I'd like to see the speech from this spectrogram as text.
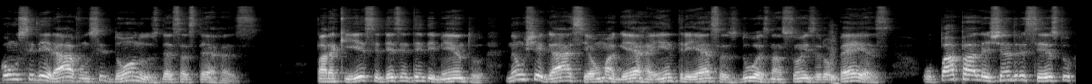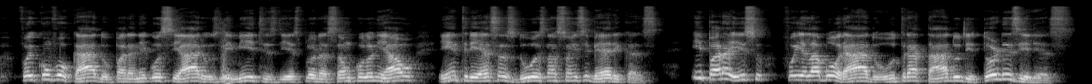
consideravam-se donos dessas terras. Para que esse desentendimento não chegasse a uma guerra entre essas duas nações europeias, o Papa Alexandre VI foi convocado para negociar os limites de exploração colonial entre essas duas nações ibéricas, e para isso foi elaborado o Tratado de Tordesilhas.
